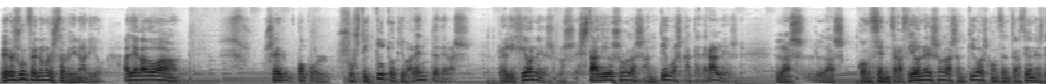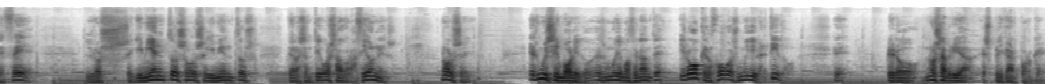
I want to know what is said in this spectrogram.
pero es un fenómeno extraordinario. Ha llegado a ser un poco el sustituto equivalente de las religiones. Los estadios son las antiguas catedrales, las, las concentraciones son las antiguas concentraciones de fe, los seguimientos son los seguimientos de las antiguas adoraciones. No lo sé, es muy simbólico, es muy emocionante y luego que el juego es muy divertido, ¿eh? pero no sabría explicar por qué.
